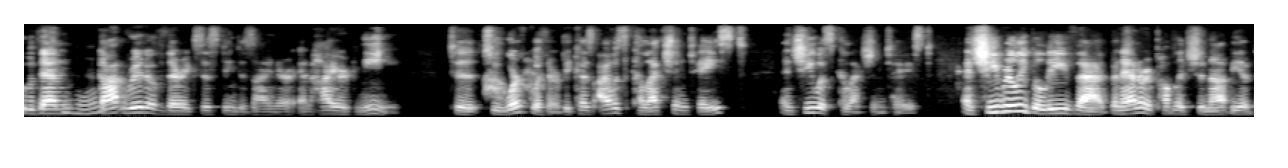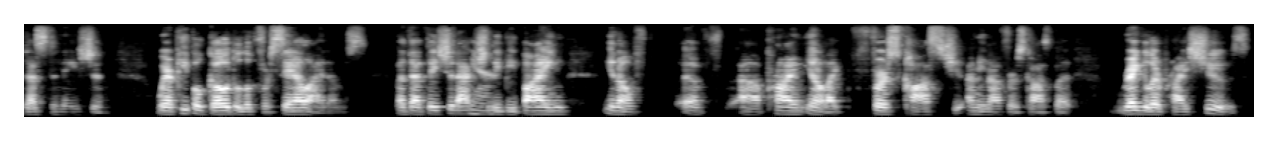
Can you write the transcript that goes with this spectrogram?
who then hmm got rid of their existing designer and hired me to to Oh work with her because I was collection taste and she was collection taste. And she really believed that Banana Republic should not be a destination where people go to look for sale items, but that they should yeah. actually be buying, you know, uh, uh, prime, you know, like first cost, I mean, not first cost, but regular price shoes.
